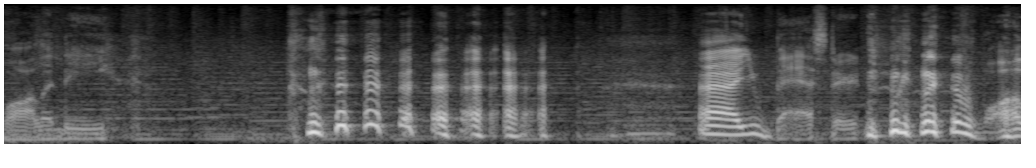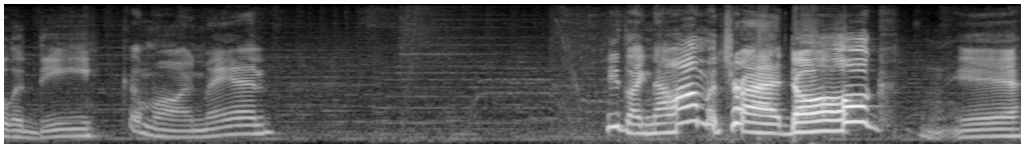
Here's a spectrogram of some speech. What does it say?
Wall of D. Ah, you bastard. Wall of D. Come on, man. He's like, now I'm gonna try it, dog. Yeah,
